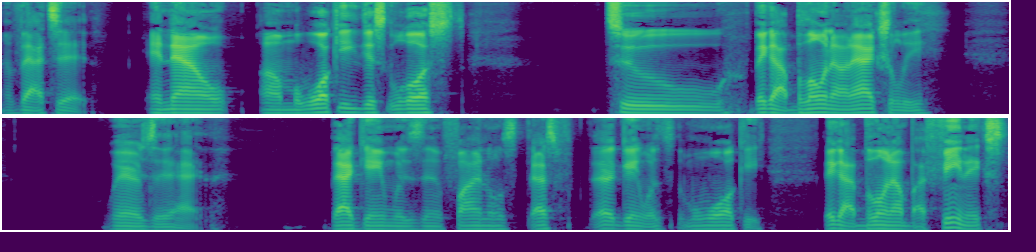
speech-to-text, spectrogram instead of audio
that's it. And now um, Milwaukee just lost to they got blown out actually. Where is it at? That game was in finals. That's that game was Milwaukee. They got blown out by Phoenix.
